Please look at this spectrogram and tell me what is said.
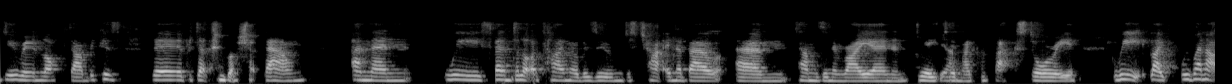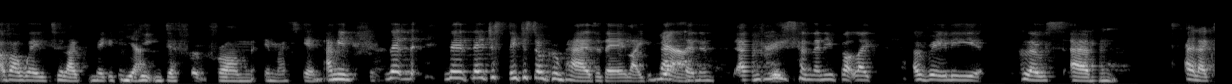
during lockdown because the production got shut down. And then we spent a lot of time over Zoom just chatting about um Tamsin and Ryan and creating yeah. like a backstory we like we went out of our way to like make it completely yeah. different from in my skin. I mean they, they, they just they just don't compare do they? Like yeah. and, and Bruce and then you've got like a really close um I like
